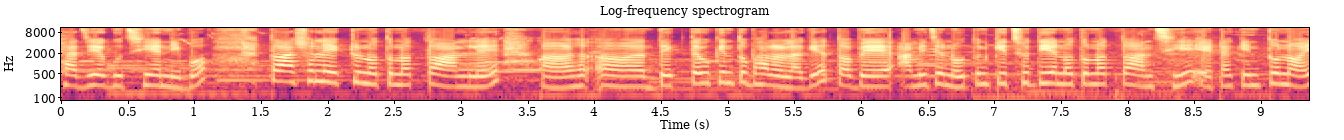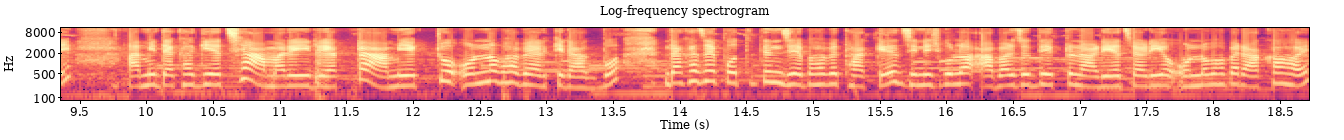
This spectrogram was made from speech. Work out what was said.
সাজিয়ে গুছিয়ে নিব। তো আসলে একটু নতুনত্ব আনলে দেখতেও কিন্তু ভালো লাগে। তবে আমি যে নতুন কিছু দিয়ে নতুনত্ব আনছি, এটা কিন্তু নয়। আমি দেখা গিয়েছে আমার এই র্যাকটা আমি একটু অন্যভাবে আর কি রাখব। দেখা যায় প্রতিদিন যেভাবে থাকে, জিনিসগুলো আবার যদি একটু নাড়িয়ে চাড়িয়ে অন্যভাবে রাখা হয়,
